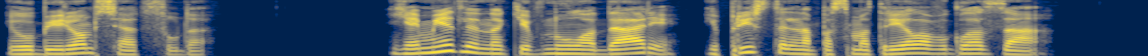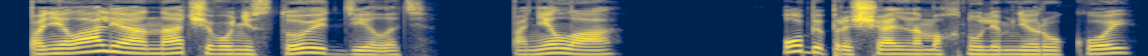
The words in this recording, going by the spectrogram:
и уберемся отсюда. Я медленно кивнула Даре и пристально посмотрела в глаза, Поняла ли она, чего не стоит делать? Поняла. Обе прощально махнули мне рукой,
